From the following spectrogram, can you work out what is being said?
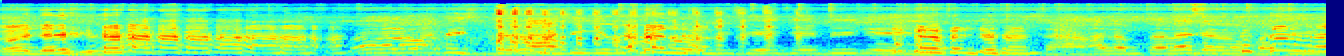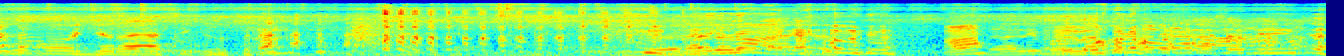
Oh, dali. Mga kalapatid, Jurassic yung buko ni JJ Bigay. Sa alam talaga, pati yung buko, Jurassic. So, Dali na. tayo? Ha? Nalimutan ko na wala. sasabihin ko.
